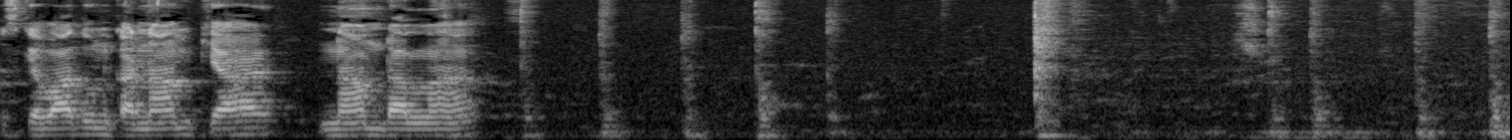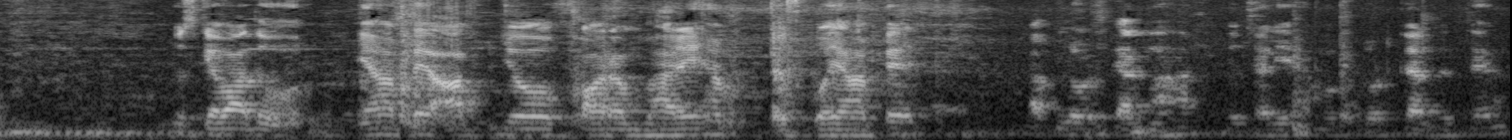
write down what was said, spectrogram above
उसके बाद उनका नाम क्या है? नाम डालना है। उसके बाद यहाँ पे आप जो फॉर्म भरे हैं उसको यहाँ पे अपलोड करना है। तो चलिए हम अपलोड कर देते हैं।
